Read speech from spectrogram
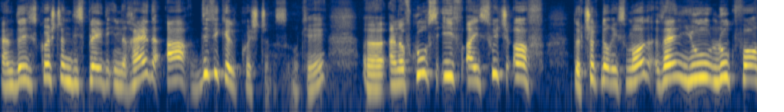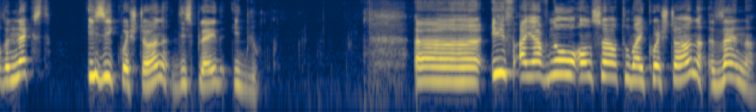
and these questions displayed in red are difficult questions. Okay, uh, And of course, if I switch off the Chuck Norris mode, then you look for the next easy question displayed in blue. Uh, if I have no answer to my question, then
